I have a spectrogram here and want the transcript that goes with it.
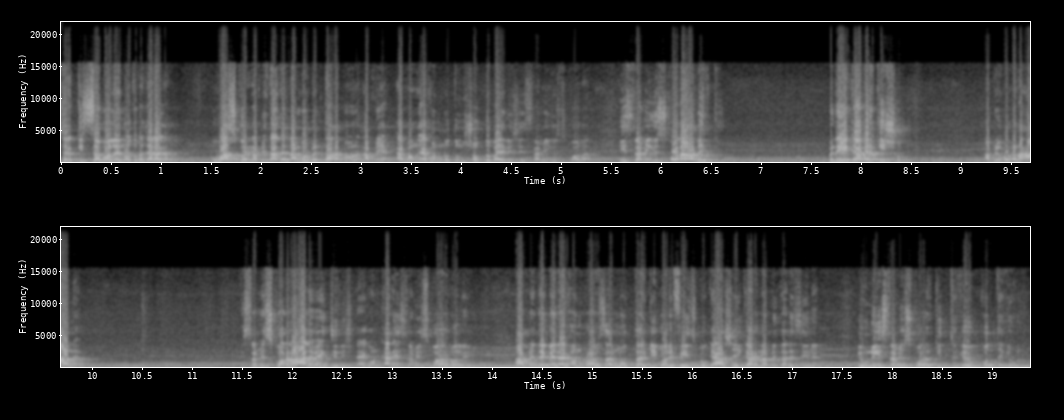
যারা কিসসা বলেন অথবা যারা ওয়াজ করেন, আপনি তাদের নাম বলবেন। তারপর আপনি এবং এখন নতুন শব্দ বাইরে ইসলামিক স্কলার ইসলামিক স্কলার আবার কি? মানে এটা আবার কি শব্দ? আপনি বলবেন আলেম। ইসলামিক স্কলার আলেম এক জিনিস না, এখন কারে ইসলামিক স্কলার বলে? আপনি দেখবেন এখন প্রফেসর মুক্তার কি করে ফেসবুকে আসে, এই কারণে আপনি তাদের চিনেন। উনি ইসলামিক স্কলার কি থেকে কোথেকে হলো?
